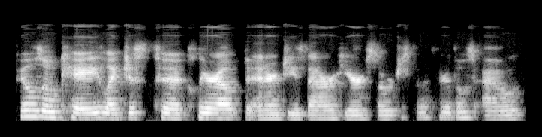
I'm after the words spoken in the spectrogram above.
feels okay, like just to clear out the energies that are here. So we're just going to clear those out.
